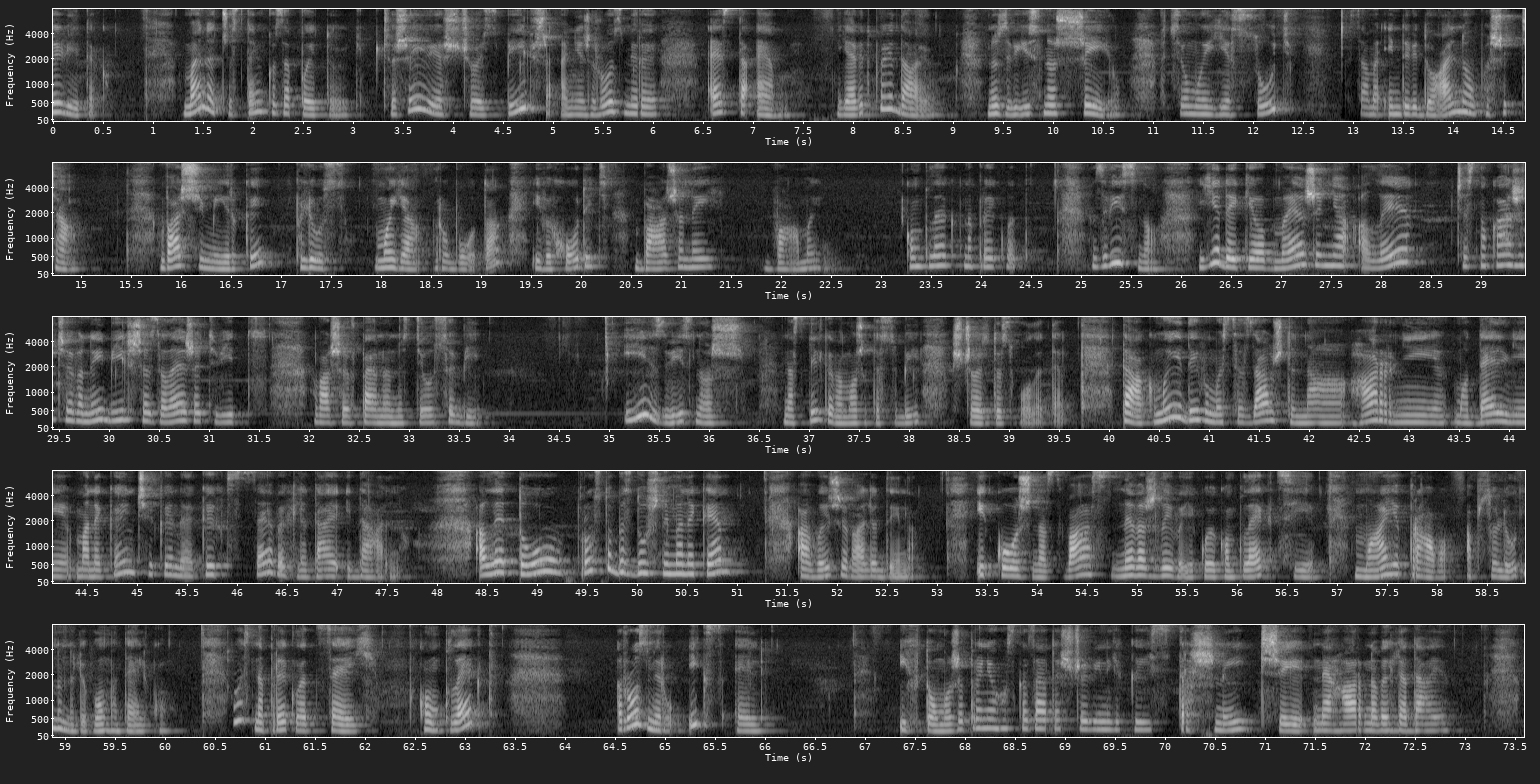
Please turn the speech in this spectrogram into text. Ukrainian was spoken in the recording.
Привітик! Мене частенько запитують, чи шию я щось більше, аніж розміри S та M. Я відповідаю: ну, звісно, шию. В цьому і є суть саме індивідуального пошиття. Ваші мірки плюс моя робота, і виходить бажаний вами комплект, наприклад. Звісно, є деякі обмеження, але, чесно кажучи, вони більше залежать від вашої впевненості у собі. І, звісно ж, наскільки ви можете собі щось дозволити. Так, ми дивимося завжди на гарні модельні манекенчики, на яких все виглядає ідеально. Але то просто бездушний манекен, а ви жива людина. І кожна з вас, неважливо якої комплекції, має право абсолютно на любу модельку. Ось, наприклад, цей комплект розміру XL. І хто може про нього сказати, що він якийсь страшний чи негарно виглядає?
